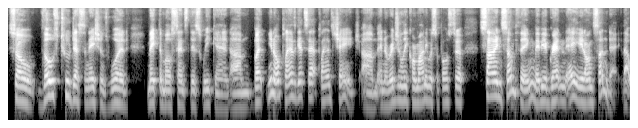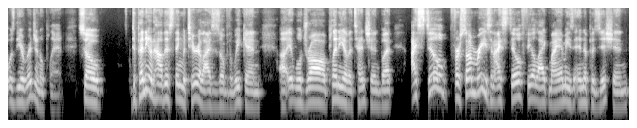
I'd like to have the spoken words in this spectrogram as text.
So those two destinations would make the most sense this weekend. Um, but you know, plans get set, plans change. Um, and originally Cormani was supposed to sign something, maybe a grant and aid on Sunday. That was the original plan. So depending on how this thing materializes over the weekend, uh, it will draw plenty of attention. But I still, for some reason, I still feel like Miami's in a position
